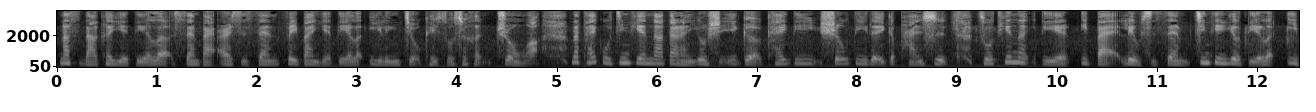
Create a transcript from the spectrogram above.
纳斯达克也跌了三百二十三，费半也跌了。一零九可以说是很重啊。那台股今天呢，当然又是一个开低收低的一个盘势。昨天呢跌一百六十三，今天又跌了一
